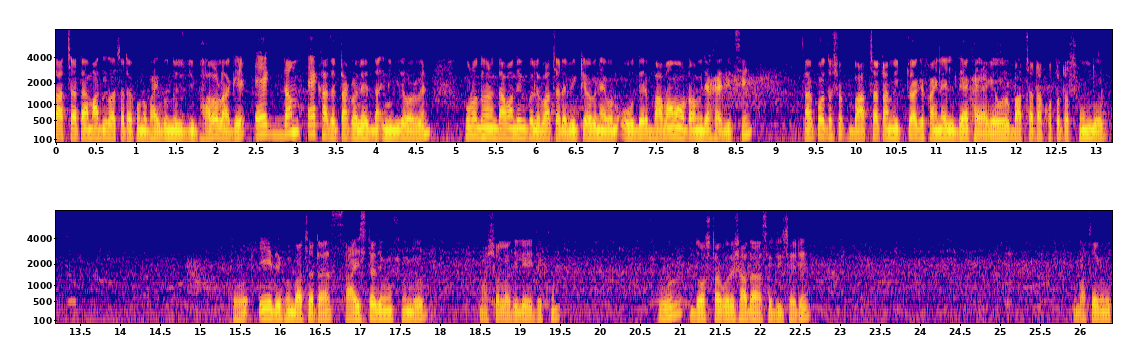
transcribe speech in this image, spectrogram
বাচ্চাটা, মাদি বাচ্চাটা কোনো ভাই বন্ধু যদি ভালো লাগে, একদম এক হাজার টাকা হলে নিয়ে দিতে পারবেন। কোনো ধরনের দামাদামি করলে বাচ্চাটা বিক্রি হবে না এবং ওদের বাবা মাওটা আমি দেখাই দিচ্ছি। তারপর দর্শক, বাচ্চাটা আমি একটু আগে ফাইনালি দেখাই, আগে ওর বাচ্চাটা কতটা সুন্দর। তো এই দেখুন বাচ্চাটা সাইজটা যেমন সুন্দর মাসাল্লাহ দিলে এই দেখুন। ফুল দশটা করে সাদা আছে দুই সাইডে বাচ্চা কিন্তু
